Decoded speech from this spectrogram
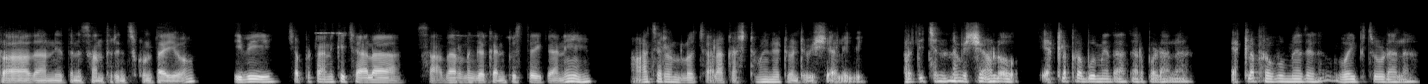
ప్రాధాన్యతను సంతరించుకుంటాయో ఇవి చెప్పటానికి చాలా సాధారణంగా కనిపిస్తాయి కానీ ఆచరణలో చాలా కష్టమైనటువంటి విషయాలు ఇవి. ప్రతి చిన్న విషయంలో ఎట్ల ప్రభు మీద ఆధారపడాలా? ఎట్ల ప్రభు మీద వైపు చూడాలా?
